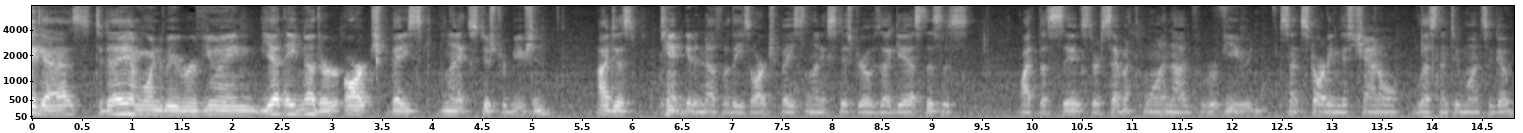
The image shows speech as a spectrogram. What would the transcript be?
Hey guys, today I'm going to be reviewing yet another Arch-based Linux distribution. I just can't get enough of these Arch-based Linux distros, I guess. This is like the sixth or seventh one I've reviewed since starting this channel less than two months ago.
